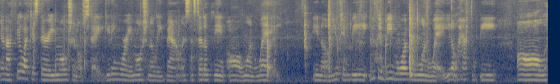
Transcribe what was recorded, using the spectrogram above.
and I feel like it's their emotional state, getting more emotionally balanced instead of being all one way. You know, you can be you can be more than one way. You don't have to be all,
